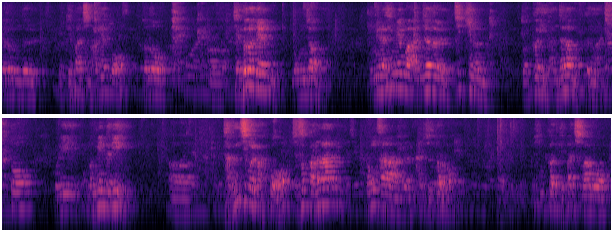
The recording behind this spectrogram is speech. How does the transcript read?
여러분들 뒷받침하겠고 저도 어, 제대로 된 농정 국민의 생명과 안전을 지키는 먹거리, 안전한 먹거리 또 우리 농민들이 어, 자긍심을 갖고 지속 가능한 농사를 할 수 있도록 어, 힘껏 뒷받침하고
